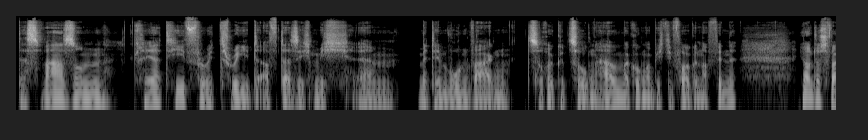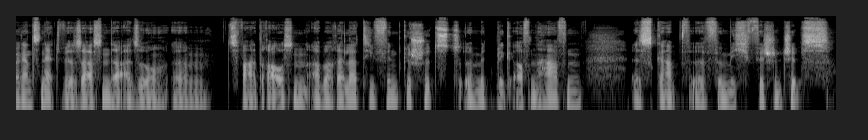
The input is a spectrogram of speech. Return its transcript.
Das war so ein Kreativ-Retreat, auf das ich mich ähm, mit dem Wohnwagen zurückgezogen habe. Mal gucken, ob ich die Folge noch finde. Ja, und das war ganz nett. Wir saßen da also ähm, zwar draußen, aber relativ windgeschützt äh, mit Blick auf den Hafen. Es gab äh, für mich Fish and Chips,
